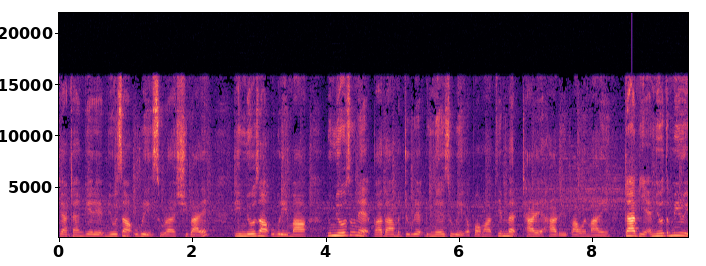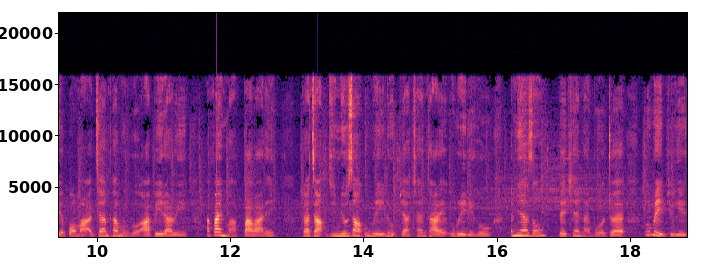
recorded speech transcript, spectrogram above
ပြဋ္ဌာန်းခဲ့တဲ့မျိုးဆောင်ဥပဒေဆိုတာရှိပါတယ်။ဒီမျိုးဆောင်ဥပဒေမှာလူမျိုးစုနဲ့ဘာသာမတူတဲ့လူနည်းစုတွေအပေါ်မှာပြစ်မှတ်ထားတဲ့ဟာတွေပါဝင်ပါတယ်။ဒါ့အပြင်အမျိုးသမီးတွေအပေါ်မှာအကြမ်းဖက်မှုကိုအားပေးတာတွေအပိုက်မှာပါပါတယ်။ဒါကြောင့်ဒီမျိုးဆောင်ဥပဒေလို့ပြဋ္ဌာန်းထားတဲ့ဥပဒေတွေကိုအမြန်ဆုံးပယ်ဖျက်နိုင်ဖို့အတွက်ဥပဒေပြုရေး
